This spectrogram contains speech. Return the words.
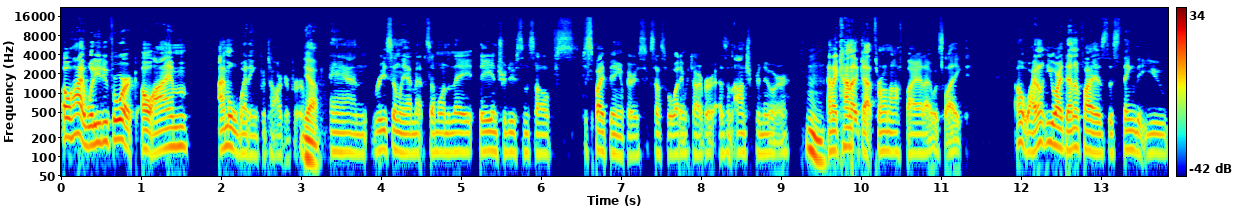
oh hi, what do you do for work? Oh, I'm I'm a wedding photographer. Yeah. And recently I met someone and they they introduced themselves, despite being a very successful wedding photographer, as an entrepreneur. Hmm. And I kind of got thrown off by it. I was like, oh why don't you identify as this thing that you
